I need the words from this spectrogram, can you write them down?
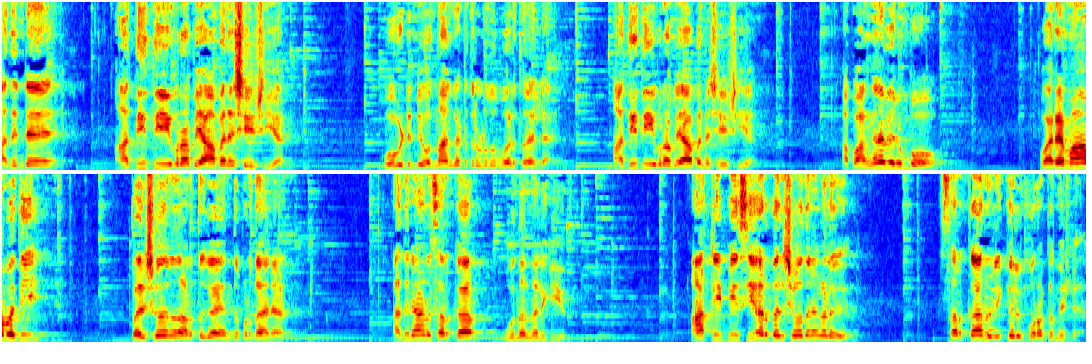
അതിന്റെ അതിതീവ്ര വ്യാപനശേഷിയാണ്. കോവിഡിന്റെ ഒന്നാം ഘട്ടത്തിലുള്ളത് പോലത്തെ അല്ല അതിതീവ്ര വ്യാപനശേഷിയാണ്. അപ്പോൾ അങ്ങനെ വരുമ്പോൾ പരമാവധി പരിശോധന നടത്തുക എന്നത് പ്രധാനമാണ്. അതിനാണ് സർക്കാർ ഊന്നൽ നൽകിയത്. R T P C R പരിശോധനകൾ സർക്കാർ ഒരിക്കലും കുറക്കുന്നില്ല.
